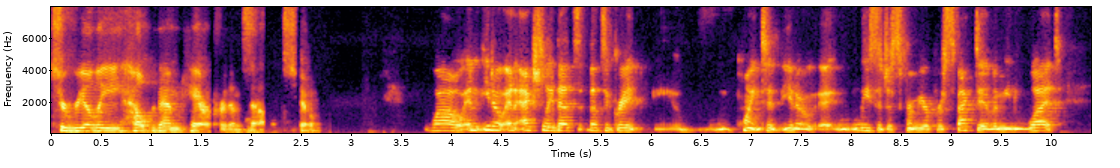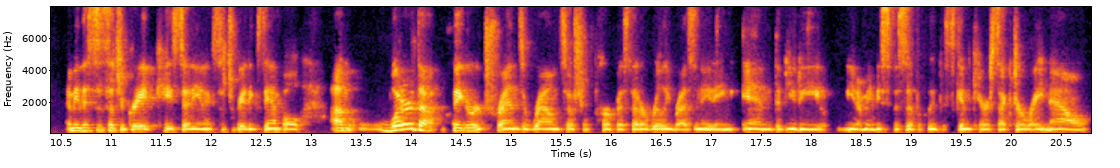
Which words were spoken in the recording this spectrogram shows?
to really help them care for themselves too. Wow, and you know, and actually, that's that's a great point to you know, Lisa, just from your perspective. I mean, what I mean, this is such a great case study and such a great example. Um, what are the bigger trends around social purpose that are really resonating in the beauty, you know, maybe specifically the skincare sector right now?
